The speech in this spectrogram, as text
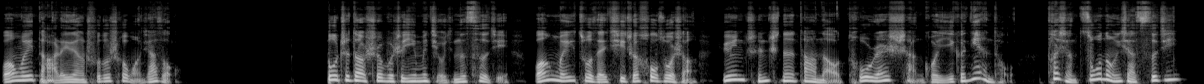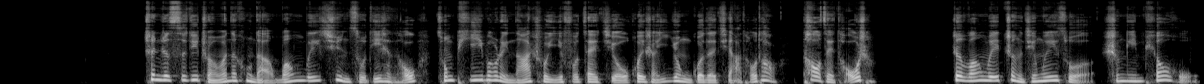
王维打了一辆出租车往家走。不知道是不是因为酒精的刺激，王维坐在汽车后座上，晕沉沉的大脑突然闪过一个念头，他想捉弄一下司机。趁着司机转弯的空档，王维迅速低下头，从皮包里拿出一副在酒会上用过的假头套，套在头上。这王维正襟危坐，声音飘忽：“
